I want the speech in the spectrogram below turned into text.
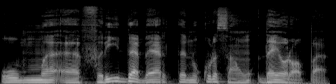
uma ferida aberta no coração da Europa.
